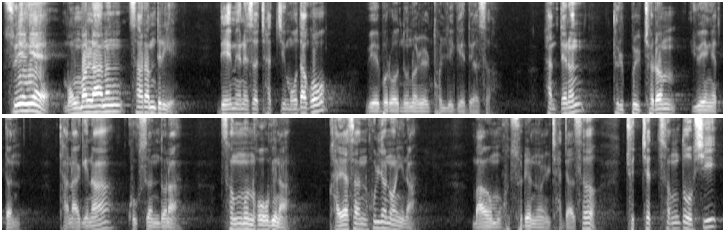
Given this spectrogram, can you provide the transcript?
수행에 목말라 하는 사람들이 내면에서 찾지 못하고 외부로 눈을 돌리게 되어서 한때는 들불처럼 유행했던 단학이나 국선도나 성문호흡이나 가야산 훈련원이나 마음 수련원을 찾아서 주체성도 없이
